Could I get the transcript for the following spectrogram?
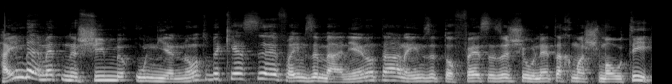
האם באמת נשים מעוניינות בכסף? האם זה מעניין אותן? האם זה תופס איזשהו נתח משמעותי?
